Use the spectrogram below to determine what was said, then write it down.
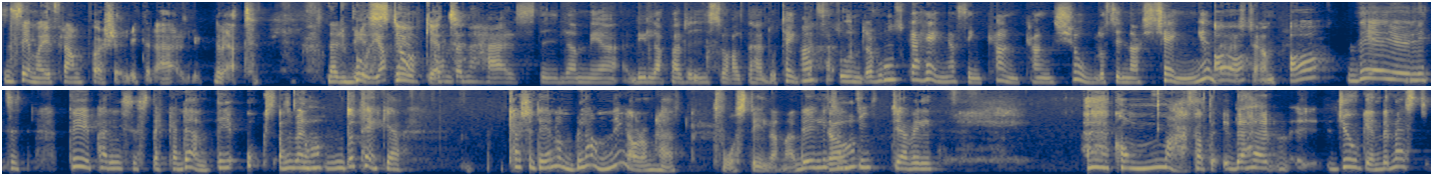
Det ser man ju framför sig lite det här, du vet. När du började prata om den här stilen med Lilla Paris och allt det här, då tänkte ja. jag så här, undrar var hon ska hänga sin kankangkjol och sina kängor där sen? Ja, det är ju lite, det är ju Parisis dekadent. Det är också, alltså, men ja. Då tänker jag, kanske det är någon blandning av de här två stilarna. Det är liksom ja. dit jag vill äh, komma. För att det här Jugend, det mest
